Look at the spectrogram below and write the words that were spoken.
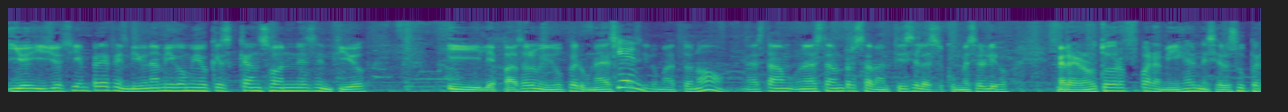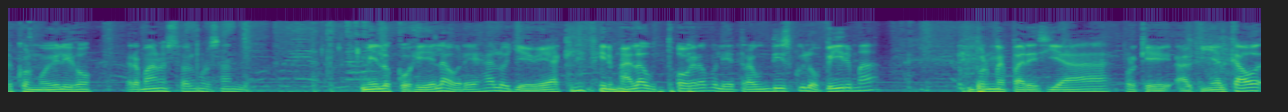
yo, y yo siempre defendí a un amigo mío que es cansón en ese sentido y le pasa lo mismo, pero una vez ¿Quién? casi lo mató, no. Una vez, estaba, una vez estaba en un restaurante y se le acercó un mesero y le dijo, me regaló un autógrafo para mi hija, el mesero súper conmovido y le dijo, hermano, estoy almorzando. Me lo cogí de la oreja, lo llevé a que le firma el autógrafo, le trae un disco y lo firma. Porque me parecía, porque al fin y al cabo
